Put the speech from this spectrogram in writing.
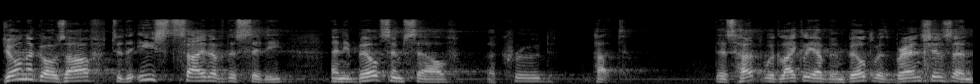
Jonah goes off to the east side of the city and he builds himself a crude hut. This hut would likely have been built with branches and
